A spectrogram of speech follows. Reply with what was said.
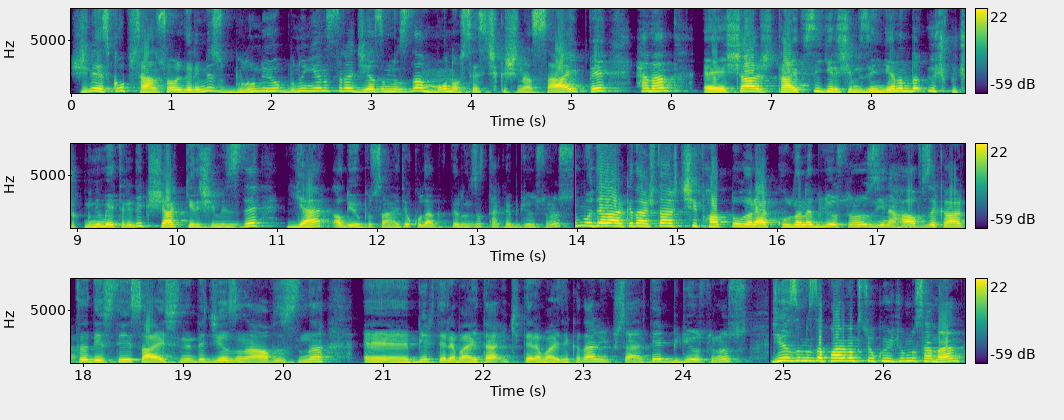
Jineskop sensörlerimiz bulunuyor. Bunun yanı sıra cihazımızda mono ses çıkışına sahip ve hemen e, şarj Type-C girişimizin yanında 3.5 mm'lik jack girişimizde yer alıyor. Bu sayede kulaklıklarınızı takabiliyorsunuz. Bu model arkadaşlar çift hatlı olarak kullanabiliyorsunuz. Yine hafıza kartı desteği sayesinde de cihazın hafızasını 1 TB'a 2 TB'a kadar yükseltebiliyorsunuz. Cihazımızda parmak izi okuyucumuz hemen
